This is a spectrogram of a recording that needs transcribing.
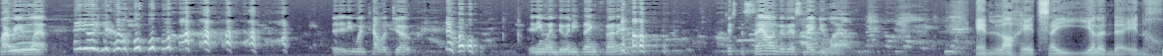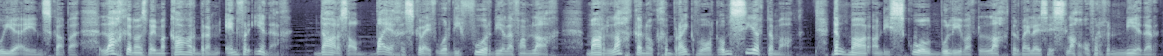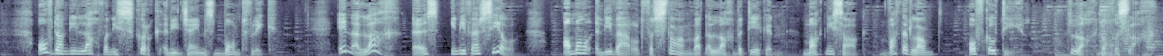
Why were you laughing? I don't know. Did anyone tell a joke? no. Did anyone do anything funny? No. Just the sound of this made you laugh. En lag het sy helende en goeie eienskappe. Lag kan ons bymekaar bring en verenig. Daar is al baie geskryf oor die voordele van lag, maar lag kan ook gebruik word om seer te maak. Dink maar aan die skoolboelie wat lag terwyl hy sy slagoffer verneder, of dan die lag van die skurk in die James Bond fliek. En 'n lag is universeel. Almal in die wêreld verstaan wat 'n lag beteken. Maak nie saak watter land of kultuur. Lag nog geslag.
